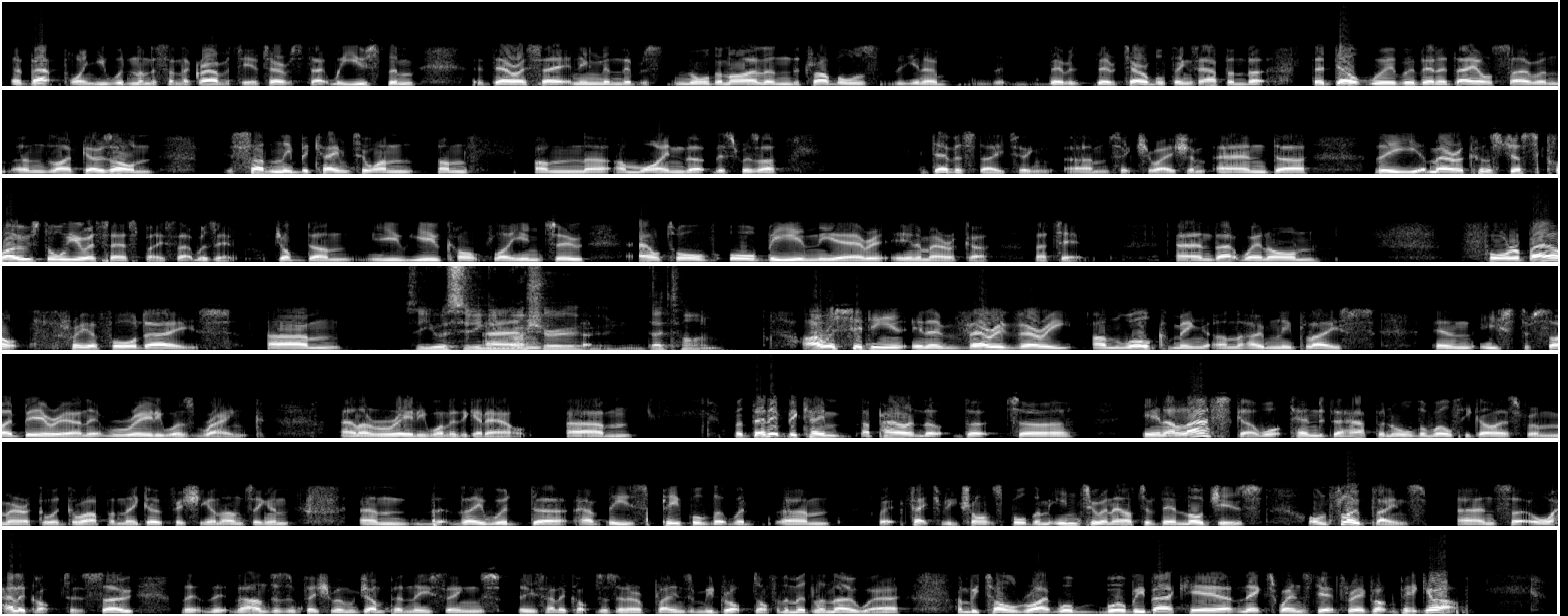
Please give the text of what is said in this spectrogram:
at that point you wouldn't understand the gravity of terrorist attack. We used them, dare I say it, in England. It was Northern Ireland, the troubles. You know, there was there were terrible things happen, but they're dealt with within a day or so, and, and life goes on. It suddenly became to un, un, un uh, unwind that this was a devastating um, situation, and uh, the Americans just closed all U.S. airspace. That was it. Job done. You you can't fly into, out of, or be in the air in America. That's it and that went on for about three or four days. Um, so you were sitting in Russia at that time. I was sitting in, in, a very, very unwelcoming, unhomely place in east of Siberia, and it really was rank, and I really wanted to get out. Um, but then it became apparent that that uh, in Alaska, what tended to happen, all the wealthy guys from America would go up and they go fishing and hunting, and and they would uh, have these people that would um, effectively transport them into and out of their lodges on float planes and so, or helicopters. So the, the, the, hunters and fishermen would jump in these things, these helicopters and airplanes, and be dropped off in the middle of nowhere and be told, right, we'll we'll be back here next Wednesday at three o'clock to pick you up.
